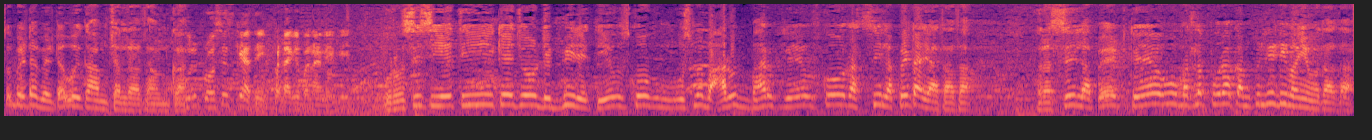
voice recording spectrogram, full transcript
तो बेटा बेटा वही काम चल रहा था उनका। प्रोसेस क्या थी पटाखे बनाने की? प्रोसेस ये थी कि जो डिब्बी रहती है उसको उसमें बारूद भर के उसको रस्सी लपेटा जाता था। रस्सी लपेट के वो मतलब पूरा कंप्लीट ही वही होता था।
